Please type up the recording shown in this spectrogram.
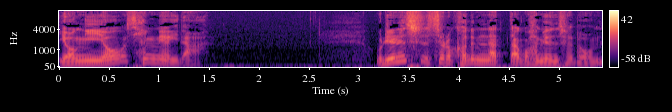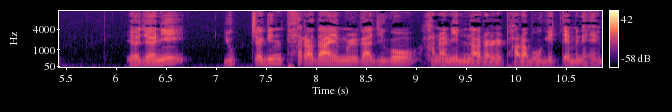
영이요 생명이다. 우리는 스스로 거듭났다고 하면서도 여전히 육적인 패러다임을 가지고 하나님 나라를 바라보기 때문에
